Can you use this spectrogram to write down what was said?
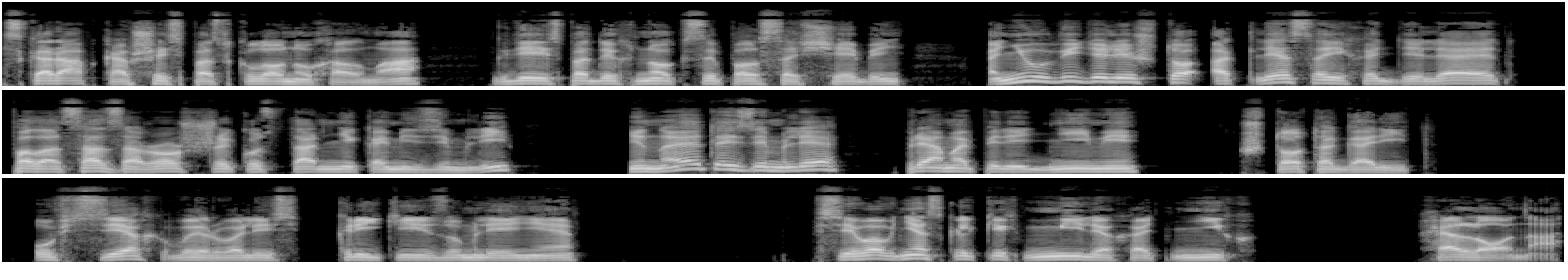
Скарабкавшись по склону холма, где из-под их ног сыпался щебень, они увидели, что от леса их отделяет полоса заросшей кустарниками земли, и на этой земле прямо перед ними что-то горит. У всех вырвались крики изумления. Всего в нескольких милях от них Хелона.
